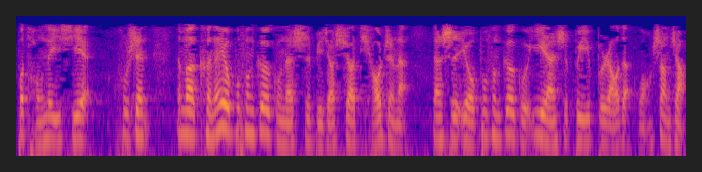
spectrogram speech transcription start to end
不同的一些呼声。那么可能有部分个股呢是比较需要调整了，但是有部分个股依然是不依不饶的往上涨。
